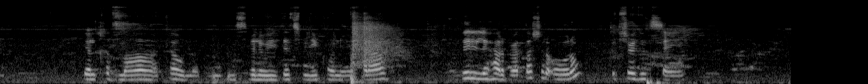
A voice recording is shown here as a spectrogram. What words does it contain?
ديال الخدمة هكا ولا بالنسبة للوليدات ملي يكونوا يقراو ديري ليها 14 أورو و 99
